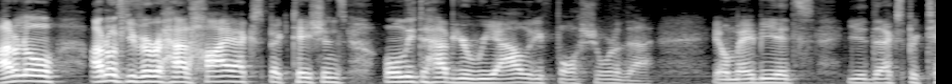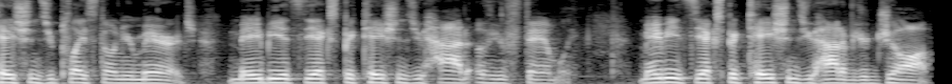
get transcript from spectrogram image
I don't know, I don't know if you've ever had high expectations only to have your reality fall short of that. You know, maybe it's the expectations you placed on your marriage. Maybe it's the expectations you had of your family. Maybe it's the expectations you had of your job.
